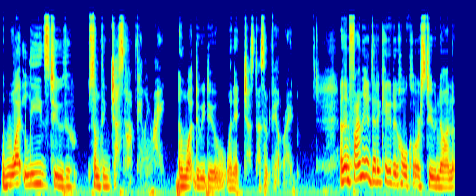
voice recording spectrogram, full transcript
what leads to the, something just not feeling? And what do we do when it just doesn't feel right? And then finally, I dedicated a whole course to non,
